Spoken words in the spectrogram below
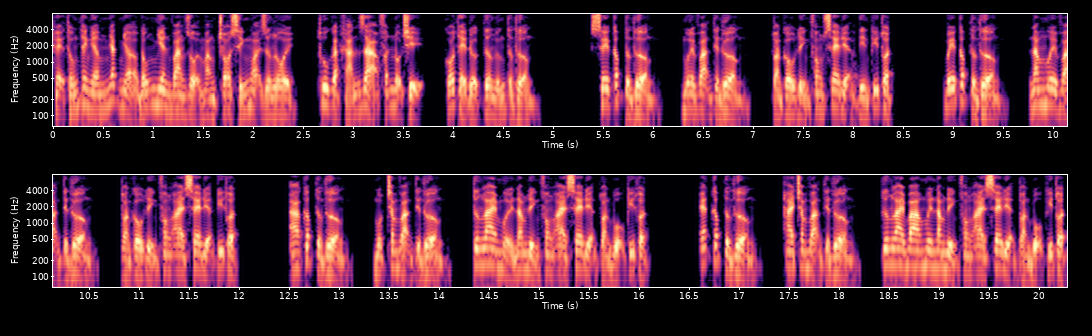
hệ thống thanh âm nhắc nhở bỗng nhiên vang dội mắng cho xính ngoại dương lôi, thu gặt khán giả phẫn nộ trị, có thể được tương ứng tưởng thưởng. C cấp tưởng thưởng, mười vạn tiền thưởng, toàn cầu đỉnh phong xe điện tin kỹ thuật. B cấp tưởng thưởng, năm mươi vạn tiền thưởng, toàn cầu đỉnh phong ai xe điện kỹ thuật. A cấp tưởng thưởng, một trăm vạn tiền thưởng, tương lai mười năm đỉnh phong ai xe điện toàn bộ kỹ thuật. S cấp tưởng thưởng, hai trăm vạn tiền thưởng tương lai ba mươi năm đỉnh phong ai xe điện toàn bộ kỹ thuật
